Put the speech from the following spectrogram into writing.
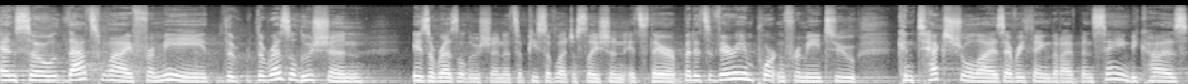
And so that's why, for me, the, the resolution is a resolution, it's a piece of legislation, it's there. But it's very important for me to contextualize everything that I've been saying because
